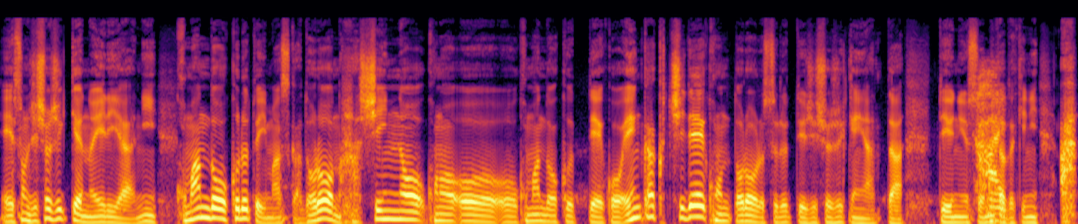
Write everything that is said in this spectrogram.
えー、その実証実験のエリアにコマンドを送るといいますかドローンの発信のこのコマンドを送ってこう遠隔地でコントロールするっていう実証実験やったっていうニュースを見た時に、はい、あ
